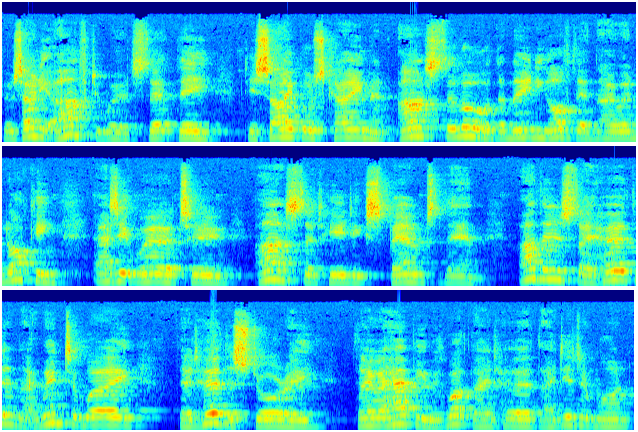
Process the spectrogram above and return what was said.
It was only afterwards that the disciples came and asked the Lord the meaning of them. They were knocking, as it were, to ask that He'd expound to them. Others, they heard them, they went away, they'd heard the story, they were happy with what they'd heard, they didn't want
